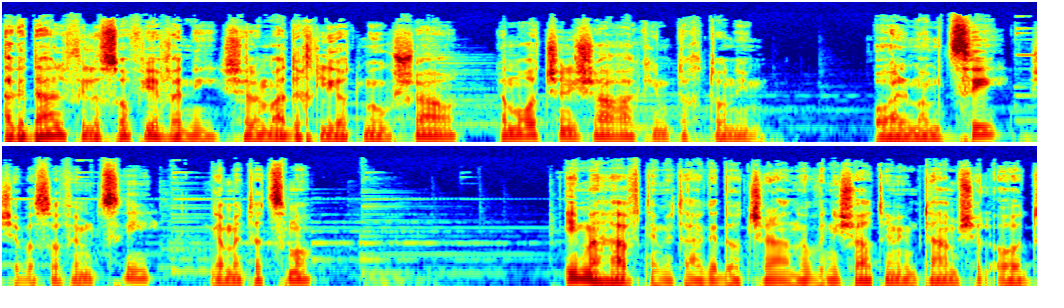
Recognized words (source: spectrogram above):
אגדה על פילוסוף יווני שלמד איך להיות מאושר למרות שנשאר רק עם תחתונים. או על ממציא שבסוף המציא גם את עצמו. אם אהבתם את האגדות שלנו ונשארתם עם טעם של עוד,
